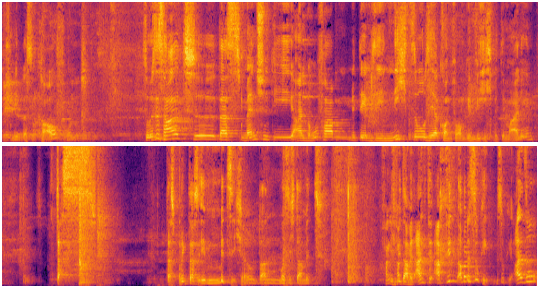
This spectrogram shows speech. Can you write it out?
ich nehme das in Kauf und so ist es halt, äh, dass Menschen, die einen Beruf haben, mit dem sie nicht so sehr konform gehen wie ich mit dem meinigen, das, das bringt das eben mit sich. Und dann muss ich damit, fange ich mich damit an, abfinden, aber das ist okay, ist okay. Also,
